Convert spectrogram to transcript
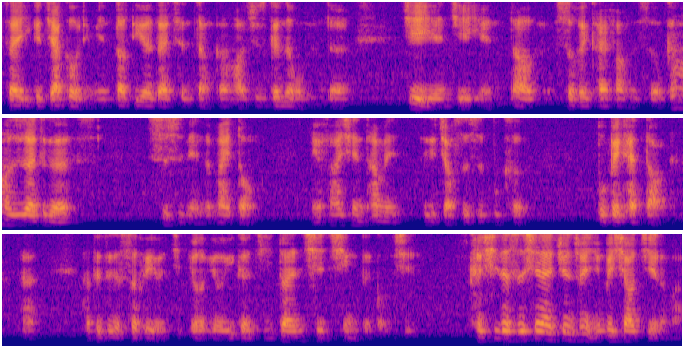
在一个架构里面到第二代成长，刚好就是跟着我们的戒严解严到社会开放的时候，刚好就在这个四十年的脉动，你会发现他们那个角色是不可不被看到的啊，他对这个社会有有有一个极端显性的贡献。可惜的是，现在眷村已经被消解了嘛，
